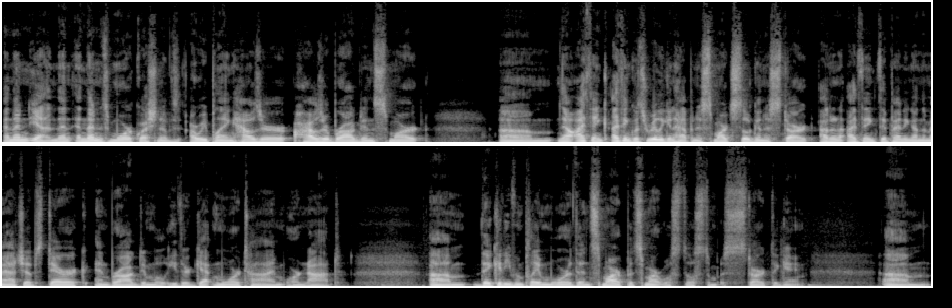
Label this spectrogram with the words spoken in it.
And then yeah, and then and then it's more a question of are we playing Hauser, Hauser, Brogdon, Smart. Um, now I think I think what's really going to happen is Smart's still going to start. I don't know. I think depending on the matchups, Derrick and Brogdon will either get more time or not. Um, they could even play more than Smart, but Smart will still st- start the game. Um,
